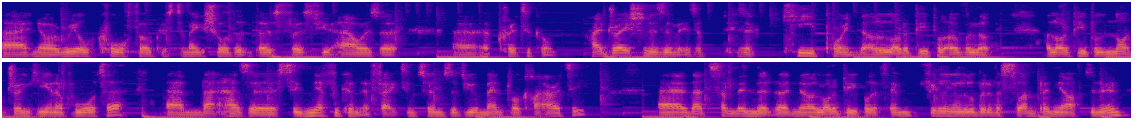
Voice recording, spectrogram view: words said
uh, you know a real core focus to make sure that those first few hours are, uh, are critical. Hydration is a, is, a, is a key point that a lot of people overlook. A lot of people not drinking enough water. Um, that has a significant effect in terms of your mental clarity. Uh, that's something that you know, a lot of people, if they're feeling a little bit of a slump in the afternoon,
